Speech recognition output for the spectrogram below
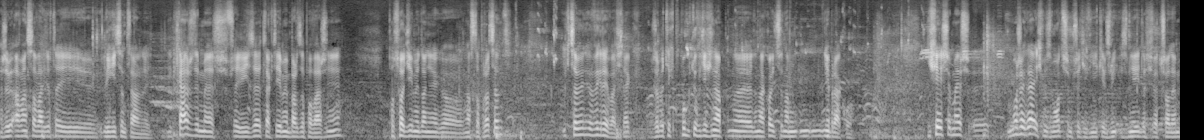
żeby awansować do tej Ligi Centralnej. I każdy mecz w tej lidze traktujemy bardzo poważnie. Podchodzimy do niego na 100% i chcemy wygrywać, tak? Żeby tych punktów gdzieś na, na końcu nam nie brakło. Dzisiejszy mecz, y, może graliśmy z młodszym przeciwnikiem, z mniej doświadczonym,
